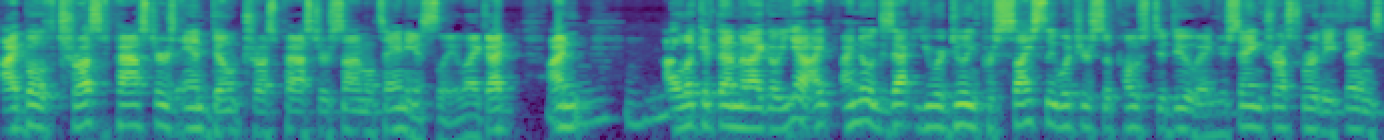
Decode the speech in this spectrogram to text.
I both trust pastors and don't trust pastors simultaneously. Like I, I, mm-hmm, mm-hmm. I look at them and I go, yeah, I, I know exactly. You are doing precisely what you're supposed to do, and you're saying trustworthy things,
